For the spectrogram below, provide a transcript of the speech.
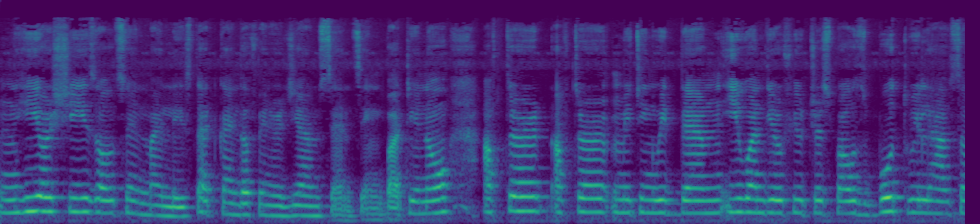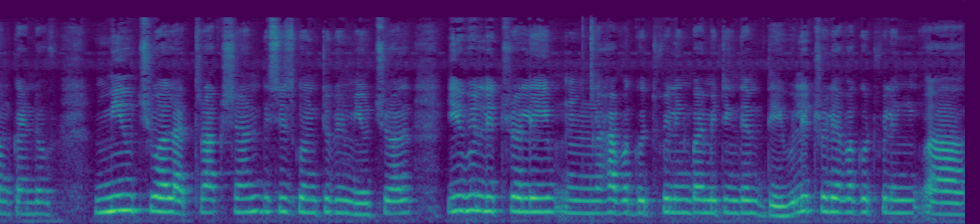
he or she is also in my list. That kind of energy i'm sensing. But you know after after meeting with them you and your future spouse both will have some kind of mutual attraction. This is going to be mutual. You will literally um, have a good feeling by meeting them. They will literally have a good feeling uh,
